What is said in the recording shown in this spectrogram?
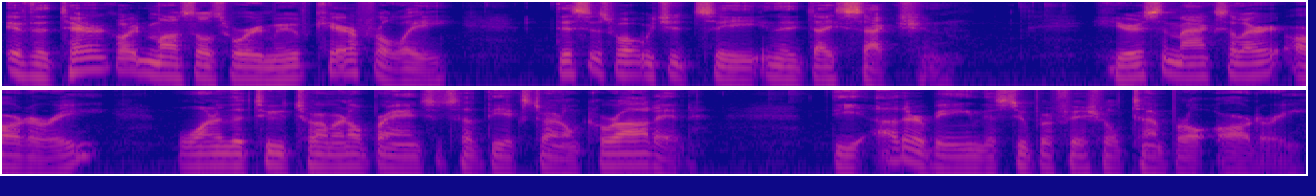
If the pterygoid muscles were removed carefully, this is what we should see in the dissection. Here's the maxillary artery, one of the two terminal branches of the external carotid, the other being the superficial temporal artery.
